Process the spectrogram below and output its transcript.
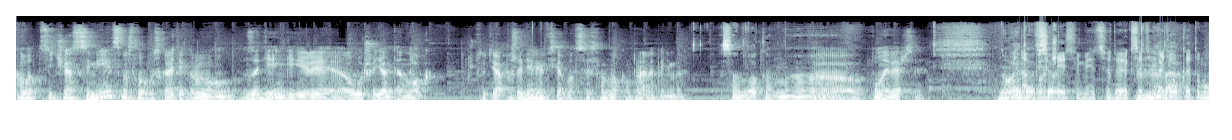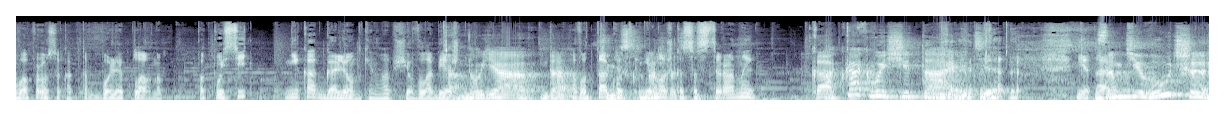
А вот сейчас имеет смысл выпускать игру за деньги или лучше делать анлок? Что у тебя в последнее время все, все с анлоком, правильно я понимаю? С анлоком... Э... Полная версия. Но И это на все... имеется в виду. Я, кстати, mm-hmm, хотел да. к этому вопросу как-то более плавно подпустить. Не как Галенкин вообще в лобеже. А, ну я, да. А вот так вот немножко со стороны. Как... А как вы считаете? Нет, а Замки лучше?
